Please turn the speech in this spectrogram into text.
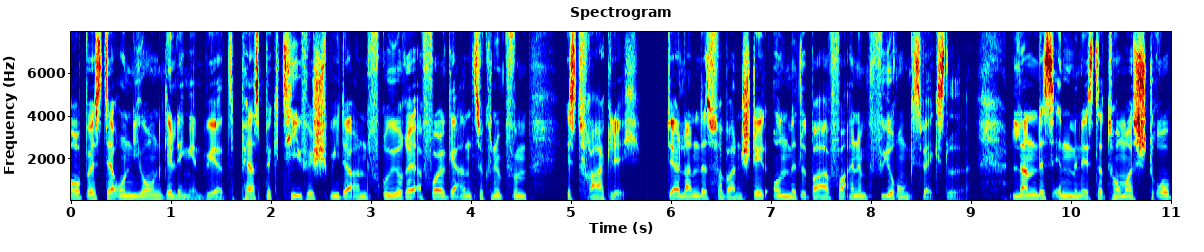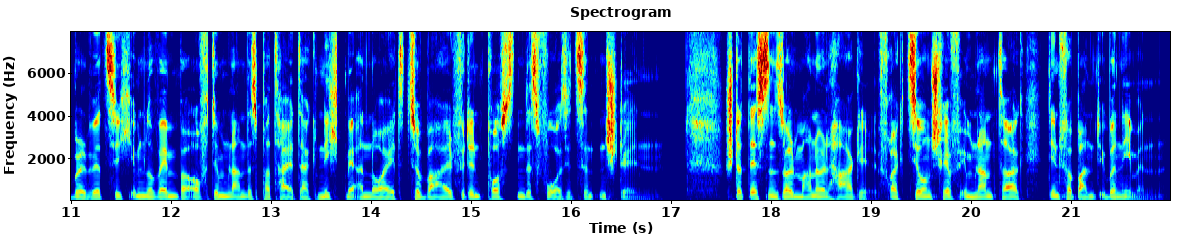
Ob es der Union gelingen wird, perspektivisch wieder an frühere Erfolge anzuknüpfen, ist fraglich. Der Landesverband steht unmittelbar vor einem Führungswechsel. Landesinnenminister Thomas Strobel wird sich im November auf dem Landesparteitag nicht mehr erneut zur Wahl für den Posten des Vorsitzenden stellen. Stattdessen soll Manuel Hagel, Fraktionschef im Landtag, den Verband übernehmen.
